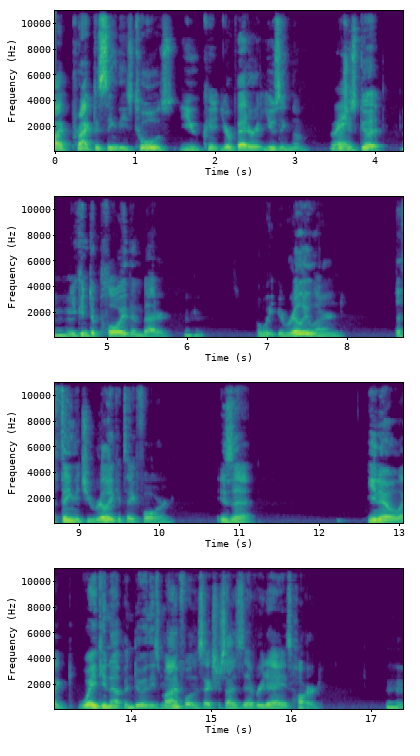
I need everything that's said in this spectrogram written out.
by practicing these tools you can you're better at using them right. which is good mm-hmm. you can deploy them better mm-hmm. but what you really learned the thing that you really could take forward is that you know, like waking up and doing these mindfulness exercises every day is hard. Mm-hmm.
